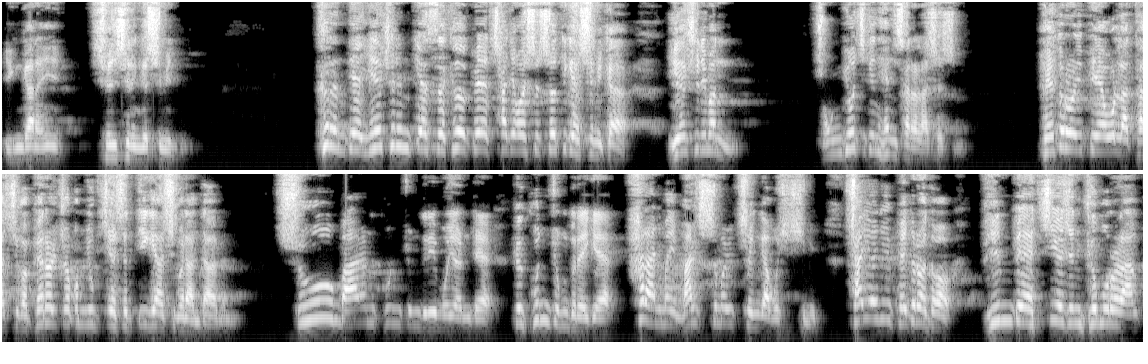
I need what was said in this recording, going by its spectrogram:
인간의 현실인 것입니다. 그런데 예수님께서 그 배에 찾아오셔서 어떻게 했습니까? 예수님은 종교적인 행사를 하셨습니다. 베드로의 배에 올라타시고 배를 조금 육지에서 뛰게 하시고 난 다음에 수많은 군중들이 모였는데 그 군중들에게 하나님의 말씀을 전가하고 싶습니다. 자연히 베드로도 빈 배에 찢어진 그물을 안고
